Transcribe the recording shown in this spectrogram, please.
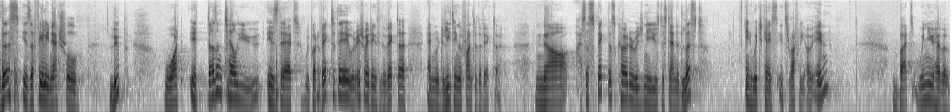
This is a fairly natural loop. What it doesn't tell you is that we've got a vector there, we're iterating through the vector, and we're deleting the front of the vector. Now, I suspect this code originally used a standard list, in which case it's roughly ON. But when you have a,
